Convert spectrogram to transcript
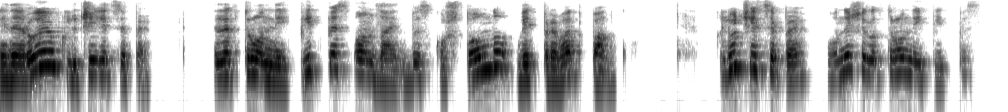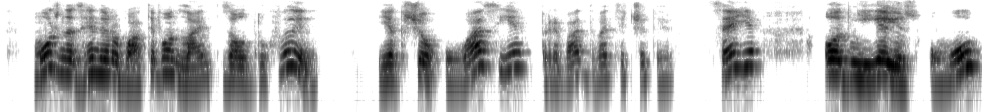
Генеруємо ключі ЄЦП. Електронний підпис онлайн безкоштовно від Приватбанку. Ключ ЄЦП, вони ж електронний підпис, можна згенерувати в онлайн за одну хвилину, якщо у вас є Приват24. Це є однією з умов,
